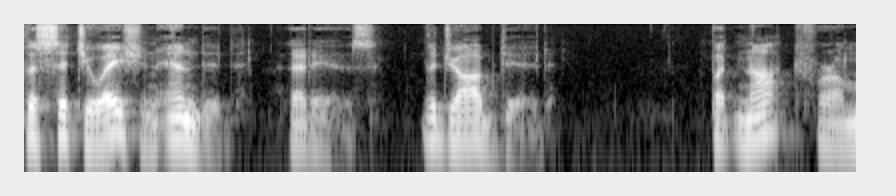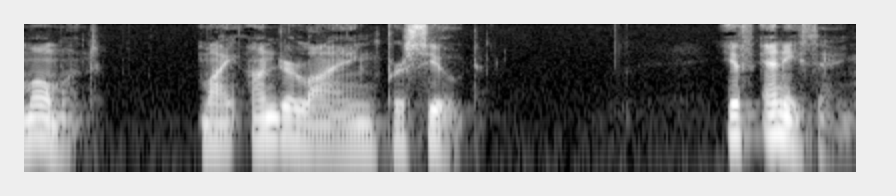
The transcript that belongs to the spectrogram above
The situation ended, that is, the job did, but not for a moment my underlying pursuit. If anything,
